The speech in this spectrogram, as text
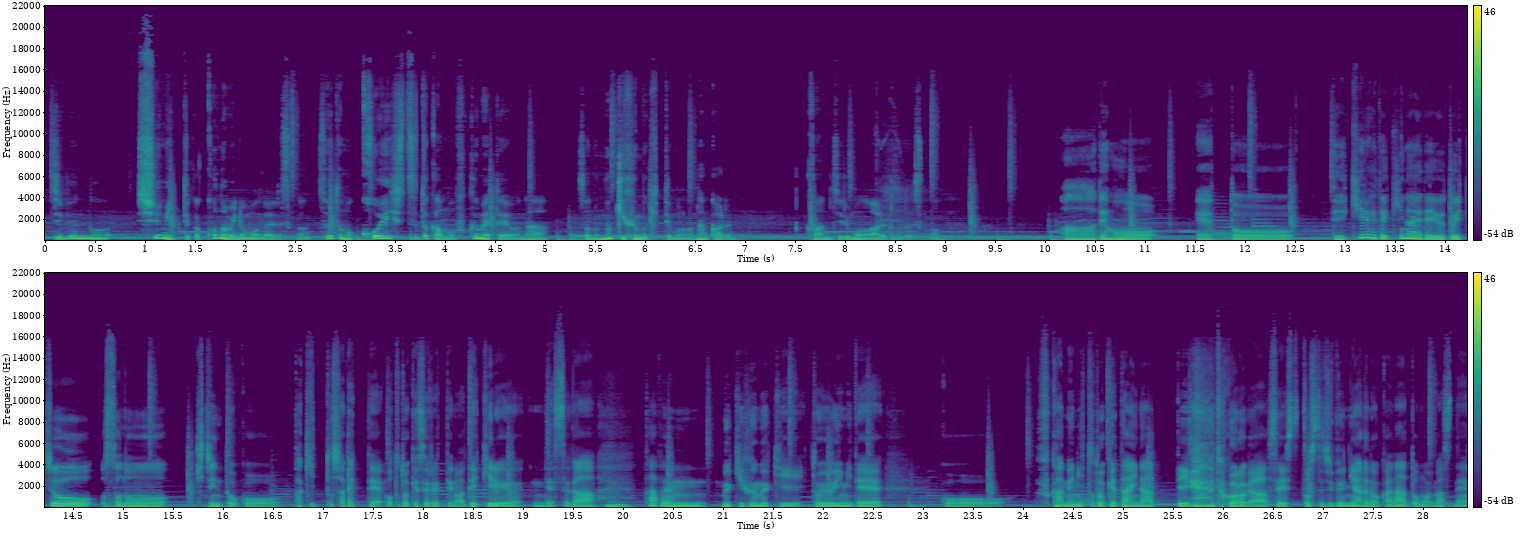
自分の趣味っていうか好みの問題ですか？それとも声質とかも含めたようなその向き不向きっていうものが何かある？感じるものがあるってことですか？あーでもえっとできるできないで言うと一応そのきちんとこうパキッと喋ってお届けするっていうのはできるんですがうん。多分向き不向きという意味でこう深めに届けたいなっていうところが性質として自分にあるのかなと思いますね。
